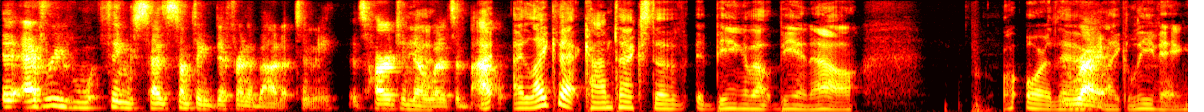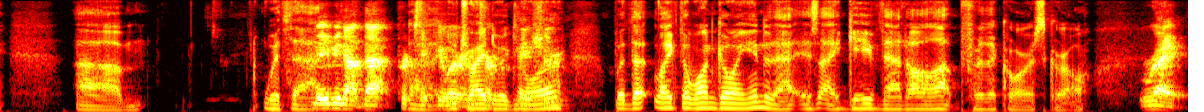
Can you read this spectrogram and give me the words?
everything says something different about it to me. It's hard to know Yeah. what it's about. I like that context of it being about BNL or they're Right. like leaving. Um, with that, Maybe not that uh, particular you tried to ignore, but that like the one going into that is I gave that all up for the chorus girl. Right.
